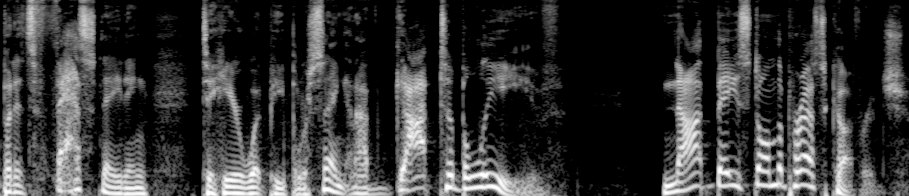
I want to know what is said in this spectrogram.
But it's fascinating to hear what people are saying, and I've got to believe, not based on the press coverage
